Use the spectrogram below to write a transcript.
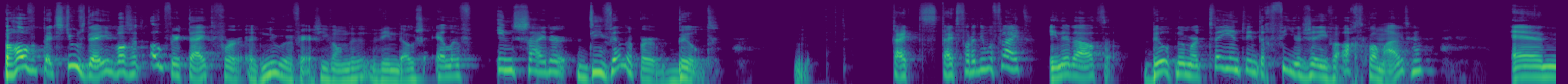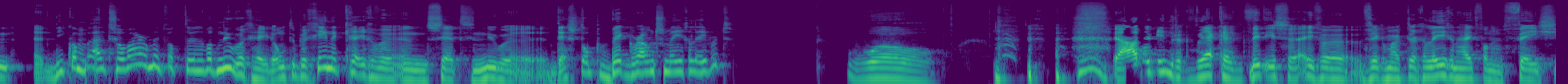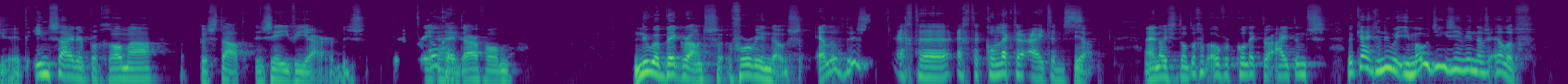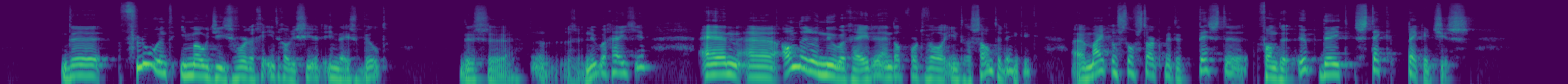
Behalve Patch Tuesday was het ook weer tijd voor een nieuwe versie van de Windows 11 Insider Developer Build. Tijd, tijd voor een nieuwe flight. Inderdaad, build nummer 22478 kwam uit. Hè? En eh, die kwam uit zowaar met wat, uh, wat nieuwigheden. Om te beginnen kregen we een set nieuwe desktop backgrounds meegeleverd. Wow. ja, dit, indrukwekkend. Dit is uh, even, zeg maar, ter gelegenheid van een feestje. Het Insider-programma bestaat zeven jaar. Dus ter gelegenheid okay. daarvan nieuwe backgrounds voor Windows 11 dus. Echte, echte collector items. Ja. En als je het dan toch hebt over collector items. We krijgen nieuwe emojis in Windows 11. De fluent emojis worden geïntroduceerd in deze build. Dus uh, dat is een nieuwigheidje. En uh, andere nieuwigheden, en dat wordt wel interessanter denk ik. Uh, Microsoft start met het testen van de update stack packages.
